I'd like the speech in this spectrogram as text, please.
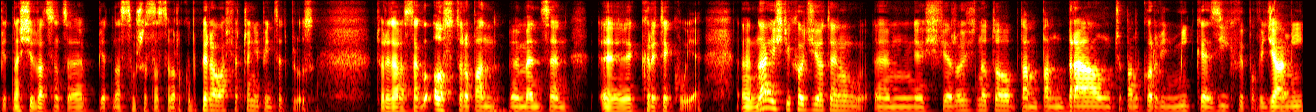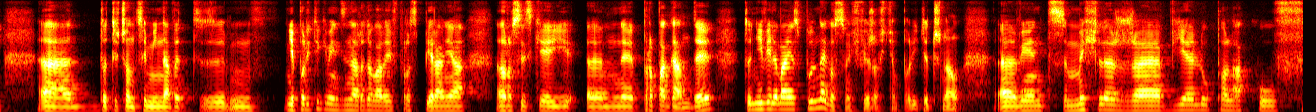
15 w 2015-16 roku, popierała świadczenie 500+, które teraz tak ostro pan Mencen e, krytykuje. No a jeśli chodzi o tę em, świeżość, no to tam pan Brown czy pan Korwin-Mikke z ich wypowiedziami e, dotyczącymi nawet nie polityki międzynarodowej, ale wprost wspierania rosyjskiej propagandy, to niewiele mają wspólnego z tą świeżością polityczną. E, Więc myślę, że wielu Polaków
